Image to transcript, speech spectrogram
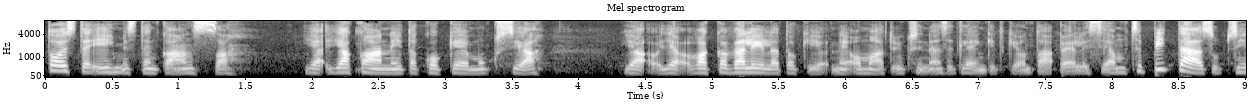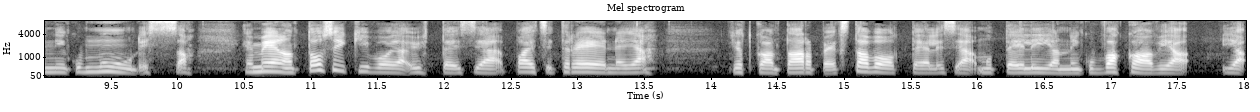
toisten ihmisten kanssa ja jakaa niitä kokemuksia – ja, ja vaikka välillä toki ne omat yksinäiset lenkitkin on tarpeellisia, mutta se pitää sut siinä niin kuin moodissa. Ja meillä on tosi kivoja yhteisiä, paitsi treenejä, jotka on tarpeeksi tavoitteellisia, mutta ei liian niin kuin vakavia. Ja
